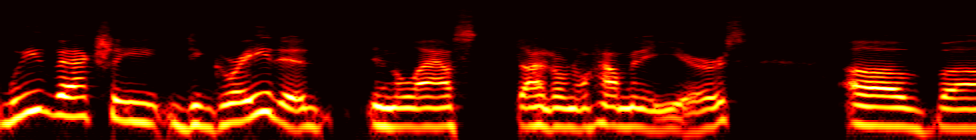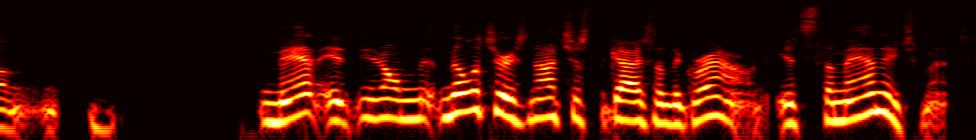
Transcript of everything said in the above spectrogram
we've actually degraded in the last I don't know how many years of um, man. It, you know, military is not just the guys on the ground; it's the management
